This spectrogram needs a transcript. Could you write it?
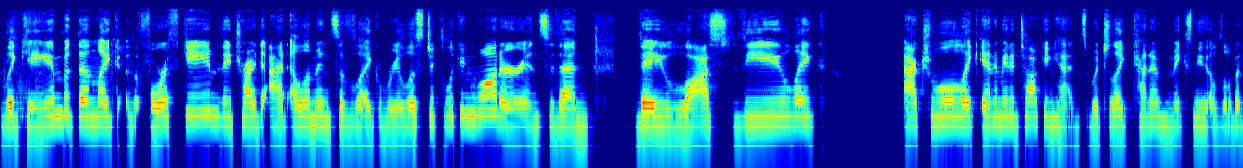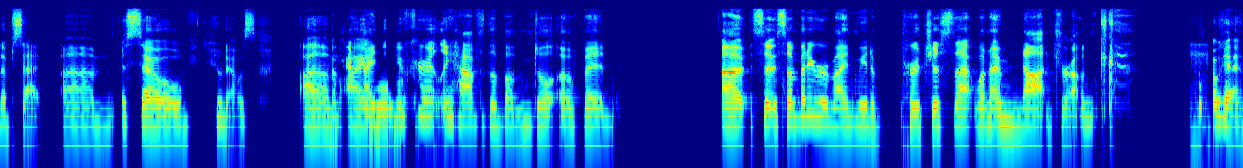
like game, but then like the fourth game, they tried to add elements of like realistic looking water, and so then they lost the like actual like animated talking heads, which like kind of makes me a little bit upset. Um, so who knows? Um, Okay, I I, will. do currently have the bundle open. Uh, so somebody remind me to purchase that when I'm not drunk. Okay.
